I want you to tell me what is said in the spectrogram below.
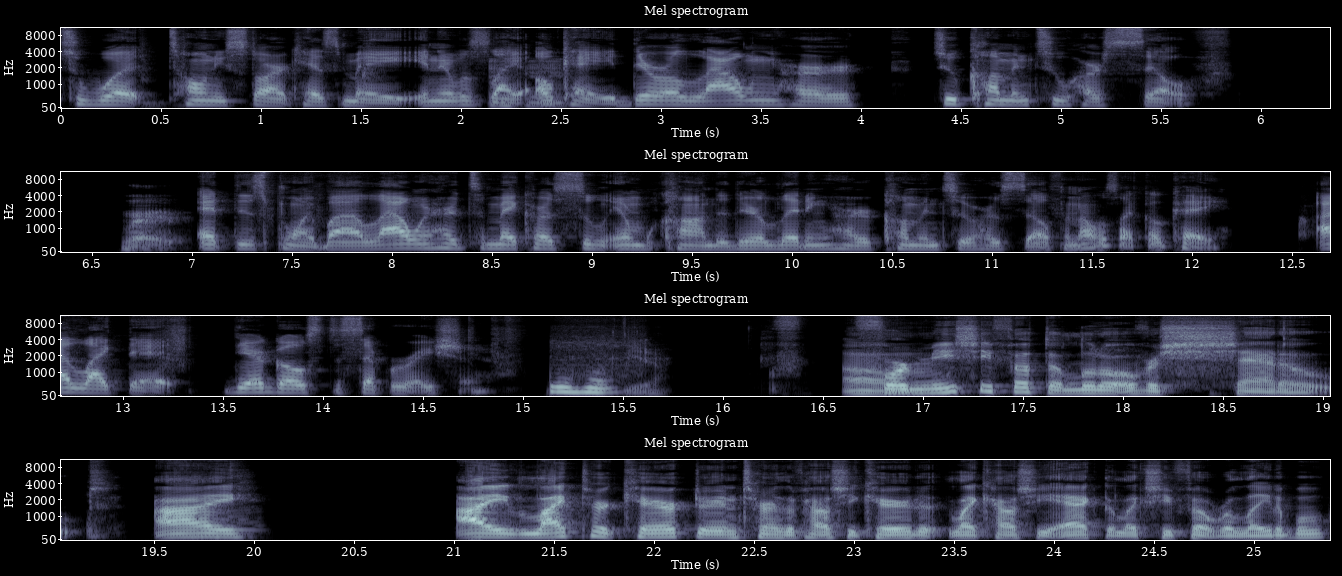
to what Tony Stark has made. And it was like, Mhm. okay, they're allowing her to come into herself Right. at this point. By allowing her to make her suit in Wakanda, they're letting her come into herself. And I was like, okay, I like that. There goes the separation. Mhm. For Um, me, she felt a little overshadowed. I I liked her character in terms of how she carried it, like how she acted, like she felt relatable.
